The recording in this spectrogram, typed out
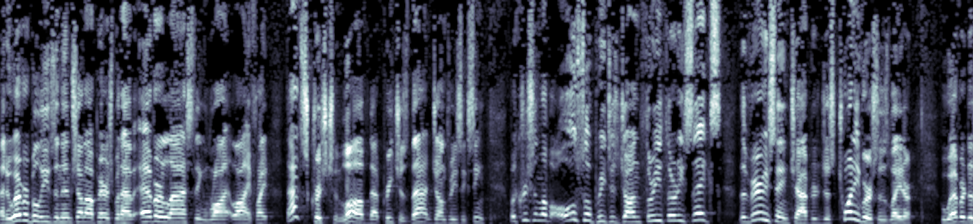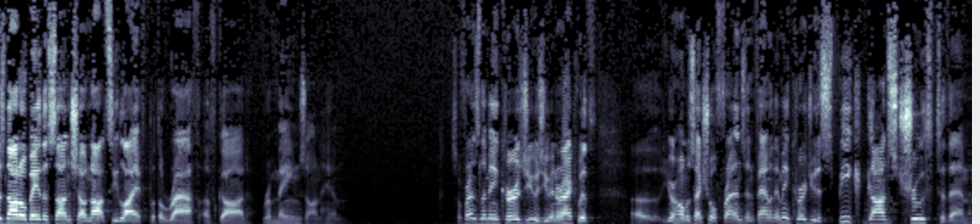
that whoever believes in him shall not perish but have everlasting life, right? That's Christian love that preaches that John 3:16. But Christian love also preaches John 3:36, the very same chapter just 20 verses later, whoever does not obey the son shall not see life but the wrath of God remains on him. So, friends, let me encourage you as you interact with uh, your homosexual friends and family, let me encourage you to speak God's truth to them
